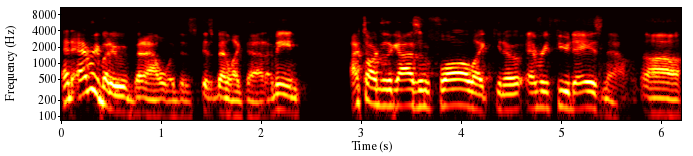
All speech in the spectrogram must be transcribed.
And everybody we've been out with has, has been like that. I mean, I talk to the guys in Flaw like, you know, every few days now. Uh,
